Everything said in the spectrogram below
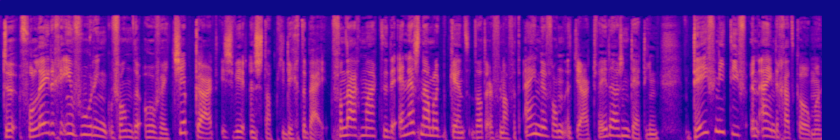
De volledige invoering van de OV-chipkaart is weer een stapje dichterbij. Vandaag maakte de NS namelijk bekend dat er vanaf het einde van het jaar 2013... definitief een einde gaat komen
